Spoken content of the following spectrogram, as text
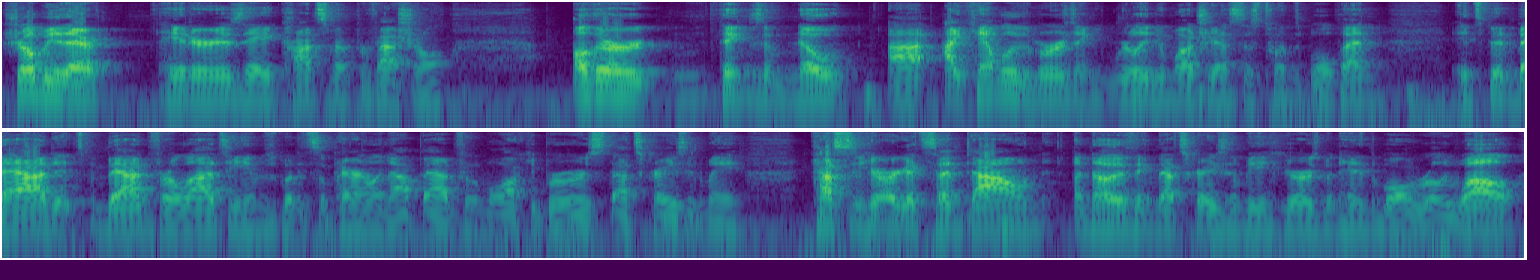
she'll be there. Hader is a consummate professional. Other things of note, uh, I can't believe the Brewers didn't really do much against this Twins bullpen. It's been bad. It's been bad for a lot of teams, but it's apparently not bad for the Milwaukee Brewers. That's crazy to me. Keston Hiura gets sent down. Another thing that's crazy to me, Hiura's been hitting the ball really well.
